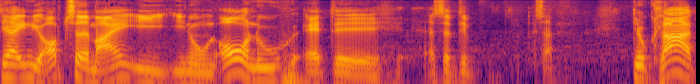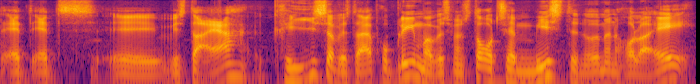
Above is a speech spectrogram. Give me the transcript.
det har egentlig optaget mig i, i nogle år nu, at øh, altså det, altså, det er jo klart, at, at øh, hvis der er kriser, hvis der er problemer, hvis man står til at miste noget, man holder af,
